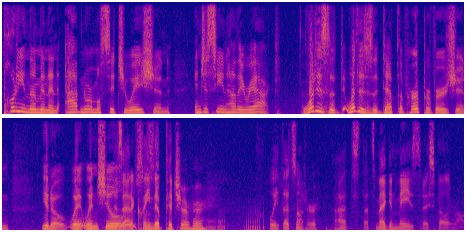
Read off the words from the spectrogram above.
putting them in an abnormal situation, and just seeing how they react. What is the what is the depth of her perversion? You know, when when she'll Is that a cleaned up picture of her? Wait, that's not her. That's that's Megan Mays. Did I spell it wrong?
